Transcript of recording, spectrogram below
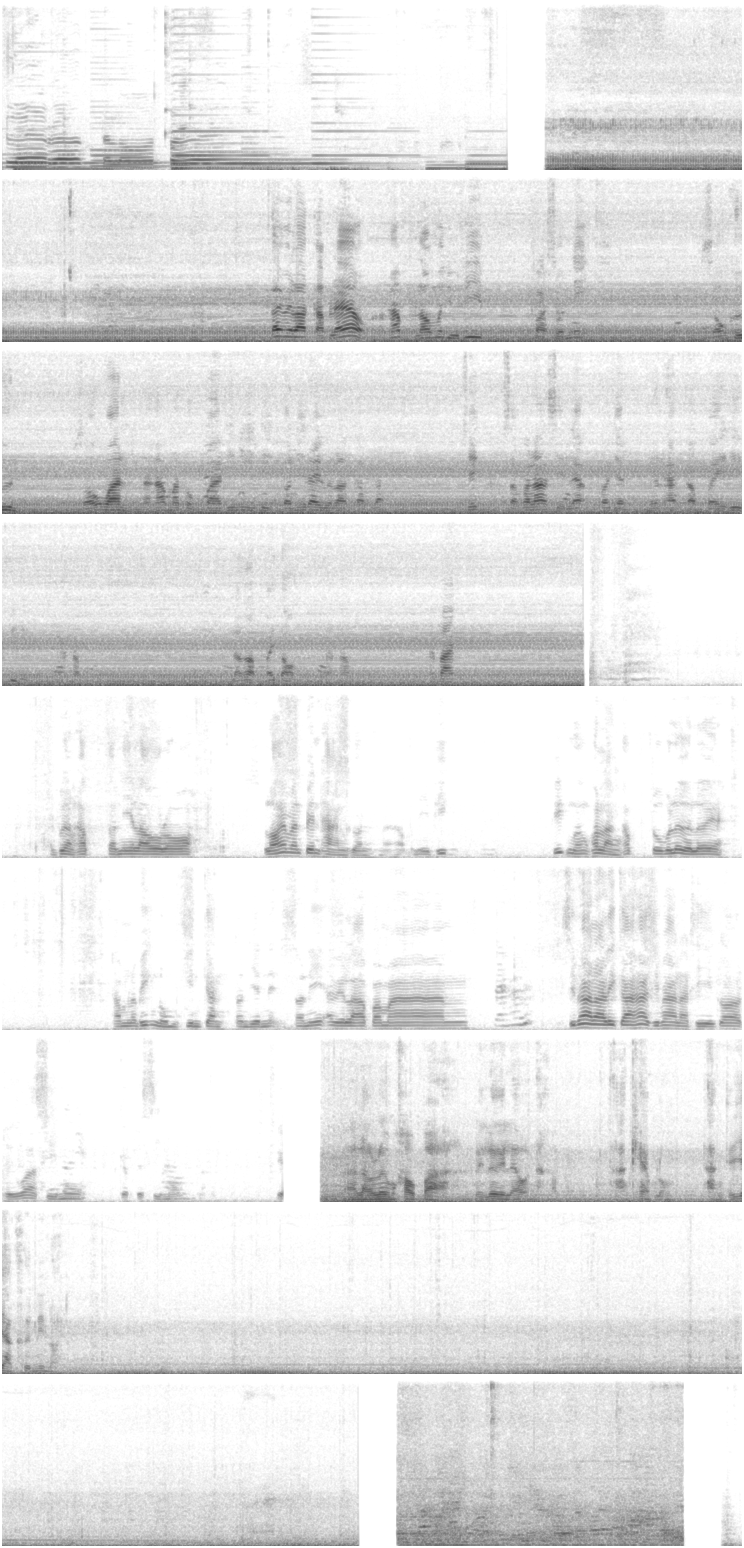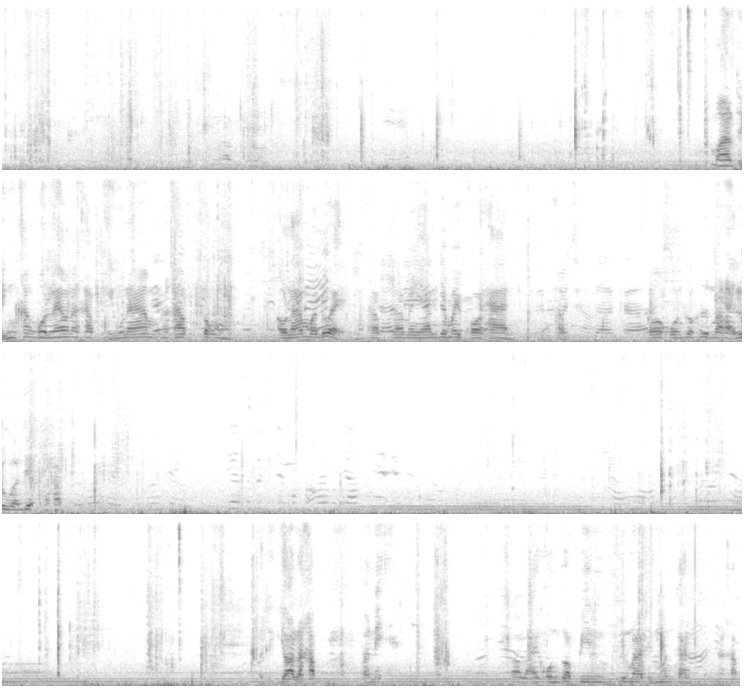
และรักตลอดไปได้เวลากลับแล้วนะครับ เรามาอยู่ที่ป่าสนนี่สองคืน สองวันนะครับมาตกปลาที่นี่ที่ตอนนี้ได้เวลากลับแล้วเช็คสัมภาระเสร็จแล้วก็จะเดินทางกลับไปที่ฟินิกส์นะครับ แล้วก็ไปต่อนะครับบ๊ายบายเพื่อนครับ ตอนนี้เรารอรอให้มันเป็นฐานก่อนนะครับนี่พริกพริกเมืองฝรั่งครับตัวเบลอเลยทำน้ำพริกหนุ่มกินกันตอนเย็นนี้ตอนนี้เวลาประมาณ 15นาฬิกา55นาทีก็ถือว่า4โมง เกือบจะ4โมงเราเริ่มเข้าป่าเรื่อยๆแล้วนะครับ ทางแคบลงทางจะยากขึ้นนิดหน่อย มาถึงข้างบนแล้วนะครับ หิวน้ำนะครับ ต้องเอาน้ำมาด้วยนะครับ ถ้าไม่งั้นจะไม่พอทานนะครับ ก็คนก็ขึ้นมาถ่ายรูปกันเยอะนะครับมาถึงยอดแล้วครับ ตอนนี้ก็หลายคนก็ปีนขึ้นมาถึงเหมือนกันนะครับ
